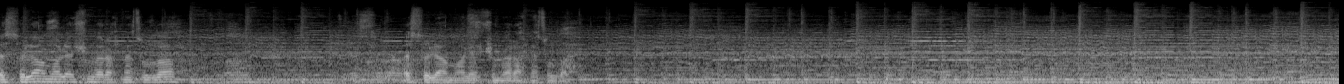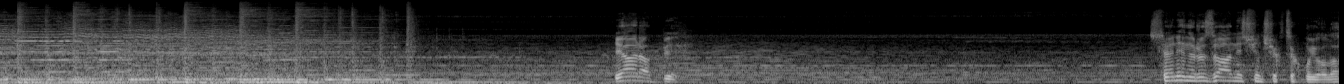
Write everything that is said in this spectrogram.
Esselamu Aleyküm ve Rahmetullah. Esselamu Aleyküm ve Rahmetullah. Ya Rabbi. Senin rızan için çıktık bu yola.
